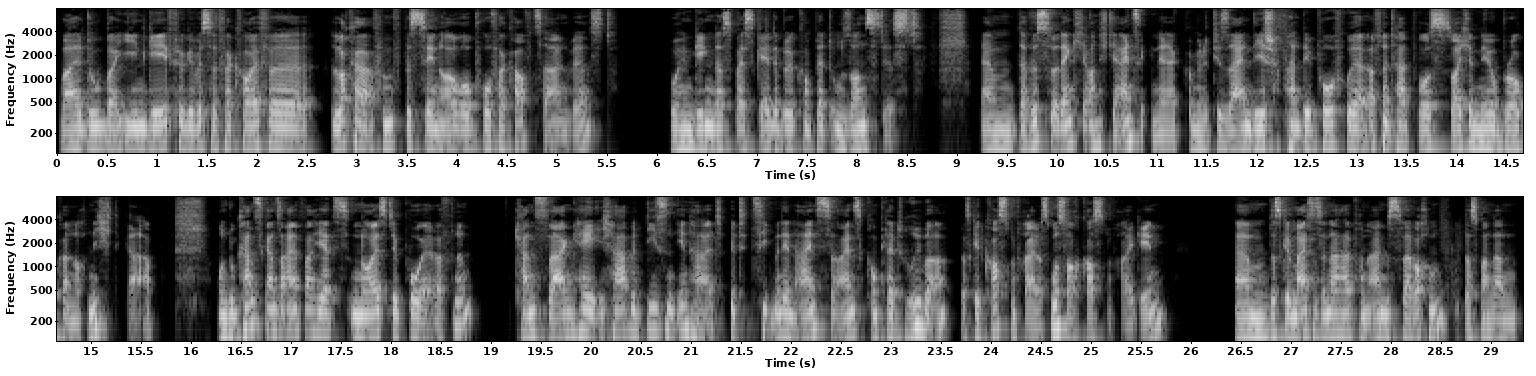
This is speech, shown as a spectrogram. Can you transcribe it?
weil du bei ING für gewisse Verkäufe locker fünf bis zehn Euro pro Verkauf zahlen wirst, wohingegen das bei Scalable komplett umsonst ist. Ähm, da wirst du, denke ich, auch nicht die Einzige in der Community sein, die schon mal ein Depot früher eröffnet hat, wo es solche Neo-Broker noch nicht gab. Und du kannst ganz einfach jetzt ein neues Depot eröffnen, kannst sagen, hey, ich habe diesen Inhalt, bitte zieht mir den eins zu eins komplett rüber. Das geht kostenfrei, das muss auch kostenfrei gehen. Ähm, das geht meistens innerhalb von ein bis zwei Wochen, dass man dann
